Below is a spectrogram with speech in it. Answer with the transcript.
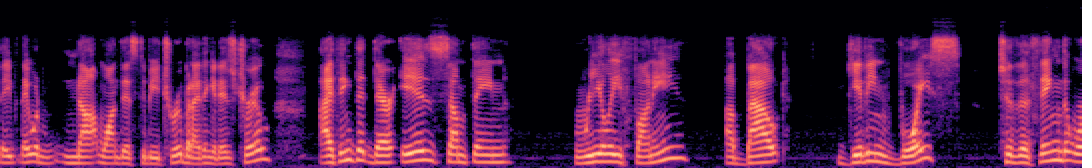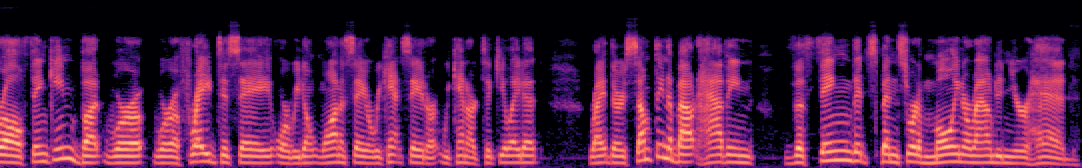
they they would not want this to be true, but I think it is true. I think that there is something really funny about giving voice to the thing that we're all thinking, but we're we're afraid to say or we don't want to say or we can't say it or we can't articulate it. Right? There's something about having the thing that's been sort of mulling around in your head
